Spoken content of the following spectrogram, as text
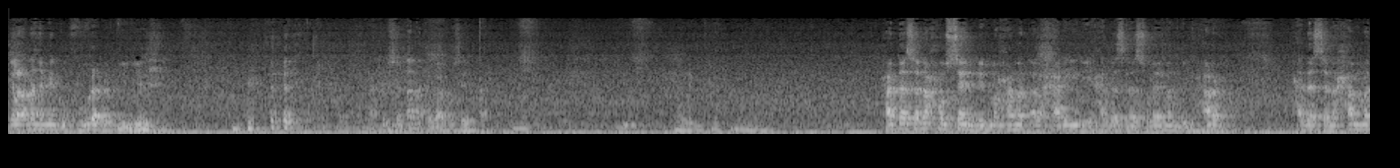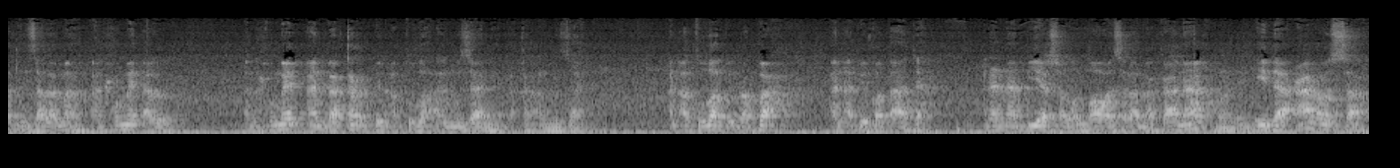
kalau ana nyampe kuburan lho piye. Aku setan agak aku setan. حدثنا حسين بن محمد الحريري حدثنا سليمان بن حرب حدثنا حمد بن سلمة عن حميد An Humaid An Bakar bin Abdullah Al Muzani Bakar Al Muzani An Abdullah bin Rabah An Abi Qatadah. An Nabi Shallallahu Alaihi Wasallam Kana Ida Arosa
